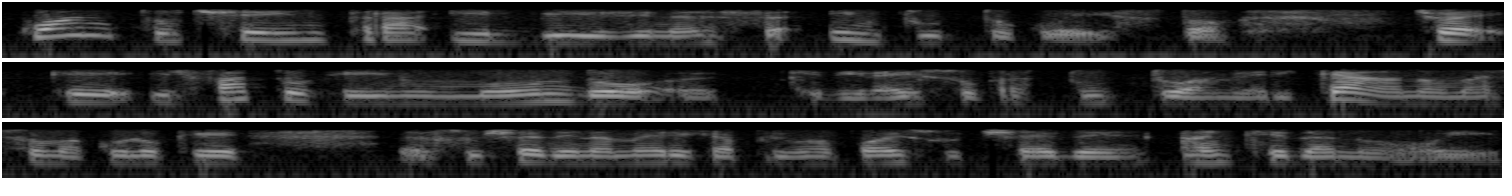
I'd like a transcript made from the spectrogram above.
quanto c'entra il business in tutto questo? Cioè che il fatto che in un mondo, eh, che direi soprattutto americano, ma insomma quello che eh, succede in America prima o poi succede anche da noi,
